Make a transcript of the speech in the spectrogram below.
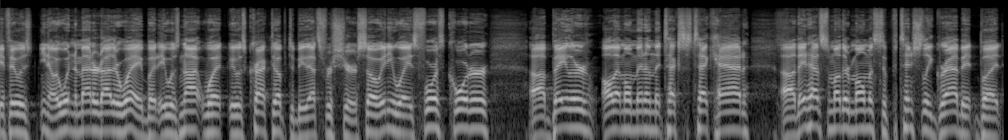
if it was, you know, it wouldn't have mattered either way, but it was not what it was cracked up to be, that's for sure. So, anyways, fourth quarter, uh, Baylor, all that momentum that Texas Tech had, uh, they'd have some other moments to potentially grab it, but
